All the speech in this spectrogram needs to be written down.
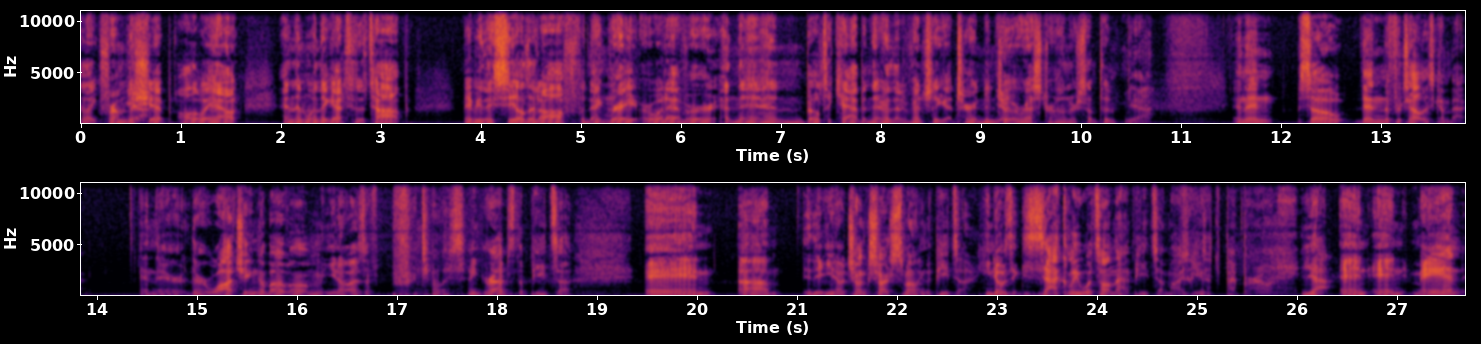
like from the Yeah. ship all the way out, and then when they got to the top. Maybe they sealed it off with Mm-hmm. that grate or whatever, and then built a cabin there that eventually got turned into Yeah. a restaurant or something. Yeah. And then so then the Fratellis come back. And they're they're watching above them, you know, as a Fratellis and he grabs the pizza. And um you know, Chunk starts smelling the pizza. He knows exactly what's on that pizza, mind you. That's pepperoni. Yeah, and and man,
